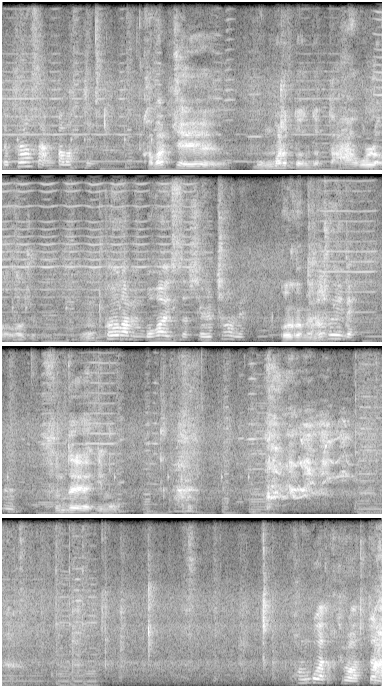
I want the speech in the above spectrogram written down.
너 프랑스 안 가봤지? 가봤지. 목마르던데 딱 올라가가지고. 응? 거기 가면 뭐가 있어? 제일 처음에 거기 가면은 초입에. 응. 순대 이모. 광고가 딱 들어왔잖아.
